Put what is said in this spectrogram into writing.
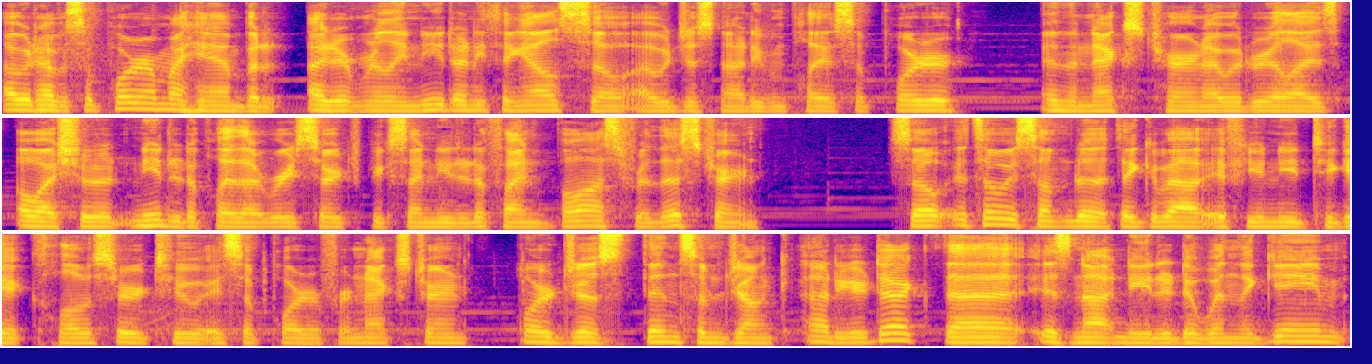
I would have a supporter in my hand, but I didn't really need anything else. So I would just not even play a supporter in the next turn I would realize, oh, I should have needed to play that research because I needed to find boss for this turn. So it's always something to think about if you need to get closer to a supporter for next turn or just thin some junk out of your deck that is not needed to win the game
